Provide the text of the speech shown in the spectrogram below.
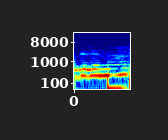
did enough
